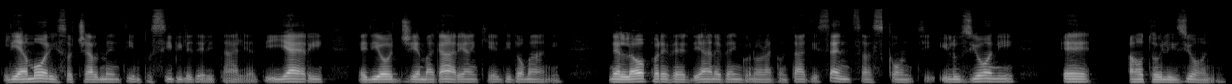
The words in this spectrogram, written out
gli amori socialmente impossibili dell'Italia, di ieri e di oggi e magari anche di domani. Nelle opere verdiane vengono raccontati senza sconti, illusioni e autoillusioni.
